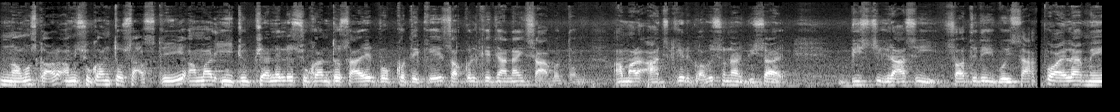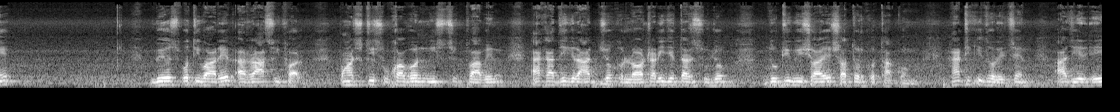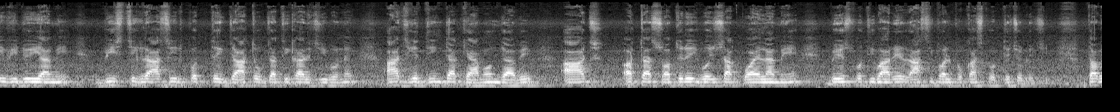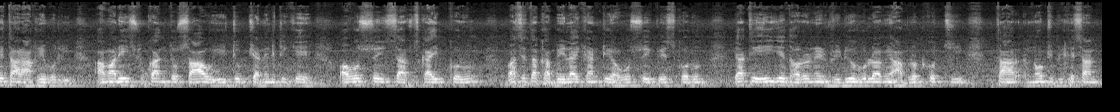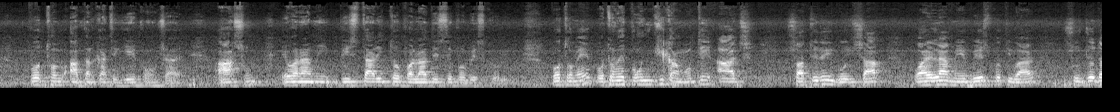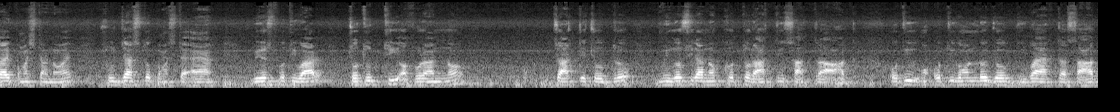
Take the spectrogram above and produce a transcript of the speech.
নমস্কার, আমি সুকান্ত শাস্ত্রী। আমার ইউটিউব চ্যানেলে সুকান্ত সায়ের পক্ষ থেকে সকলকে জানাই স্বাগতম। আমার আজকের গবেষণার বিষয় বৃশ্চিক রাশি, সতেরোই বৈশাখ, পয়লা মে, বৃহস্পতিবারের রাশিফল। পাঁচটি সুখবর নিশ্চিত পাবেন। একাধিক রাজ্য লটারি জেতার সুযোগ, দুটি বিষয়ে সতর্ক থাকুন। হ্যাঁ ঠিকই ধরেছেন। আজকের এই ভিডিওই আমি বৃশ্চিক রাশির প্রত্যেক জাতক জাতিকার জীবনে আজকের দিনটা কেমন যাবে? আজ, অর্থাৎ সতেরোই বৈশাখ, পয়লা মে, বৃহস্পতিবারের রাশিফল প্রকাশ করতে চলেছি। তবে তার আগে বলি, আমার এই সুকান্ত সাউ ইউটিউব চ্যানেলটিকে অবশ্যই সাবস্ক্রাইব করুন, পাশে থাকা বেল আইকনটি অবশ্যই প্রেস করুন, যাতে এই যে ধরনের ভিডিওগুলো আমি আপলোড করছি, তার নোটিফিকেশান প্রথম আপনার কাছে গিয়ে পৌঁছায়। আসুন, এবার আমি বিস্তারিত ফলাদেশে প্রবেশ করি। প্রথমে প্রথমে পঞ্জিকা মতে আজ সতেরোই বৈশাখ, পয়লা মে, বৃহস্পতিবার, সূর্যোদয় পাঁচটা নয়, সূর্যাস্ত পাঁচটা এক, বৃহস্পতিবার, চতুর্থী অপরাহ্ন চারটে চোদ্দ, মৃগশিরা নক্ষত্র রাত্রি সাতটা আট, অতি অতিগণ্ড যোগ দিবা একটা সাত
